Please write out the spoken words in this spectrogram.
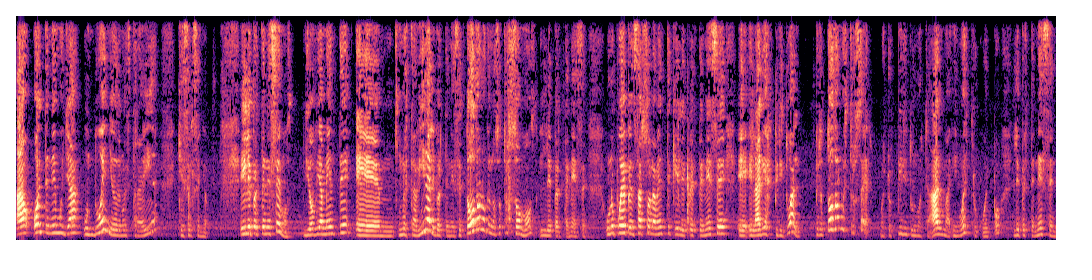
Ah, hoy tenemos ya un dueño de nuestra vida, que es el Señor. Y le pertenecemos. Y obviamente em, nuestra vida le pertenece. Todo lo que nosotros somos le pertenece. Uno puede pensar solamente que le pertenece eh, el área espiritual, pero todo nuestro ser, nuestro espíritu, nuestra alma y nuestro cuerpo le pertenecen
